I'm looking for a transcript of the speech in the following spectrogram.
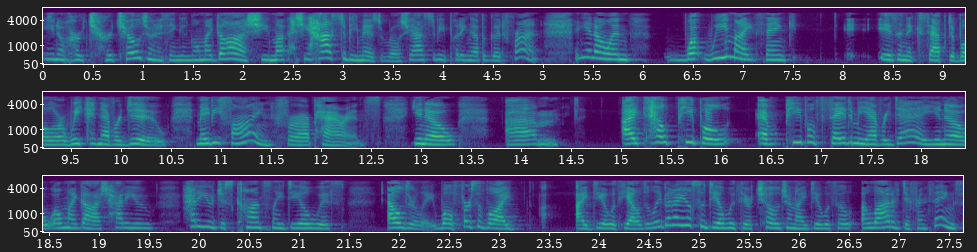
you know her her children are thinking oh my gosh she must, she has to be miserable. She has to be putting up a good front. And, you know and what we might think isn't acceptable or we could never do may be fine for our parents. You know um i tell people people say to me every day you know oh my gosh how do you how do you just constantly deal with elderly? Well first of all i I deal with the elderly, but I also deal with their children. I deal with a, a lot of different things.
